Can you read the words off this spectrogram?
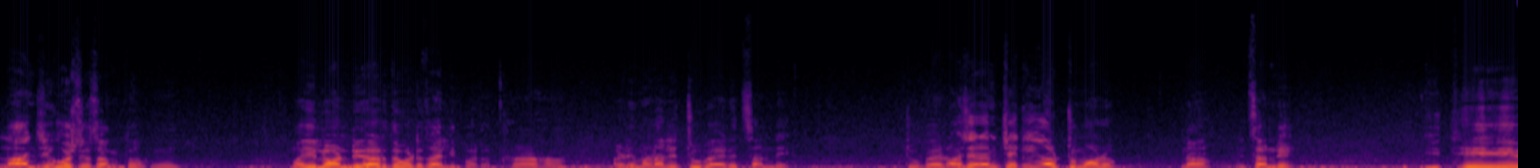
लहानशी गोष्ट सांगतो. माझी लॉन्ड्री अर्धवटच आली परत. हां हां. आणि म्हणाले too bad it's Sunday too bad I am checking out tomorrow ना इट्स संडे इथे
